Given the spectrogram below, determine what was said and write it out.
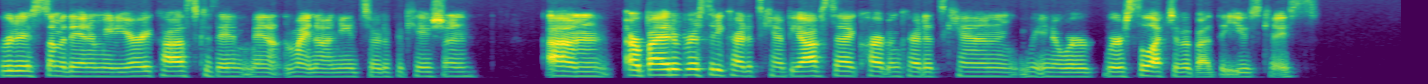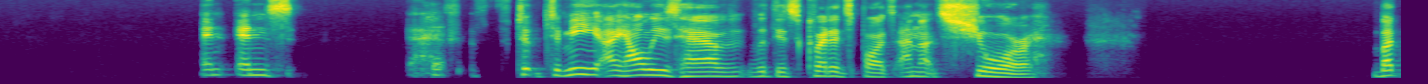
reduce some of the intermediary costs because they may not, might not need certification. Um, our biodiversity credits can't be offset, carbon credits can, you know, we're we're selective about the use case and and to, to me i always have with these credit parts i'm not sure. But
